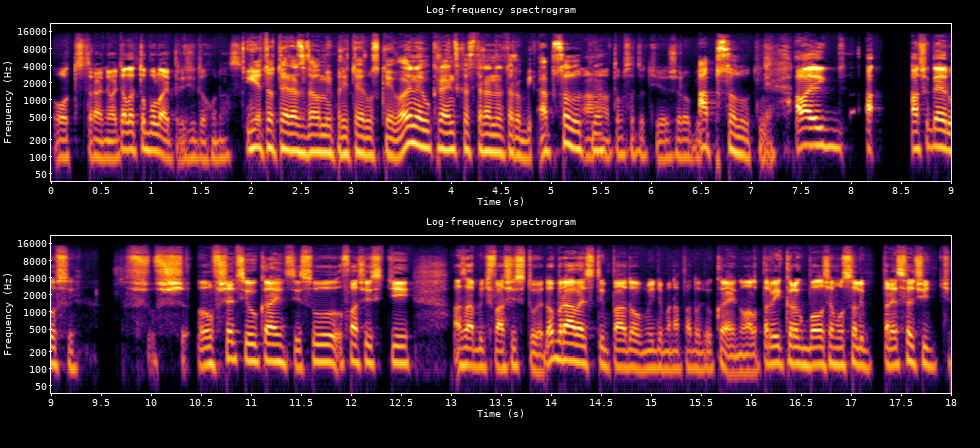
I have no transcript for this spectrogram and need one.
odstraňovať. Ale to bolo aj pri Židoch u nás. Je to teraz veľmi pri tej ruskej vojne, ukrajinská strana to robí Áno, absolútne. na tom sa to tiež robí. Absolútne. Ale a, a však aj Rusi. Vš- vš- Všetci Ukrajinci sú fašisti a zabiť fašistu je dobrá vec, tým pádom ideme napadnúť Ukrajinu. Ale prvý krok bol, že museli presvedčiť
